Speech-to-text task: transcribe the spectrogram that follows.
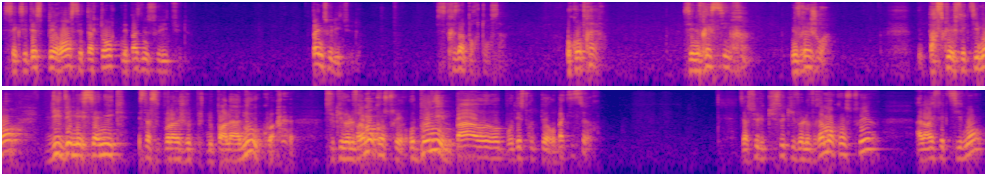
c'est que cette espérance, cette attente n'est pas une solitude. Pas une solitude. C'est très important ça. Au contraire, c'est une vraie simcha, une vraie joie. Parce qu'effectivement, l'idée messianique, et ça c'est pour là que je nous parle à nous, quoi, ceux qui veulent vraiment construire, aux bonimes, pas aux, destructeurs, aux bâtisseurs. C'est-à-dire ceux qui veulent vraiment construire, alors effectivement,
